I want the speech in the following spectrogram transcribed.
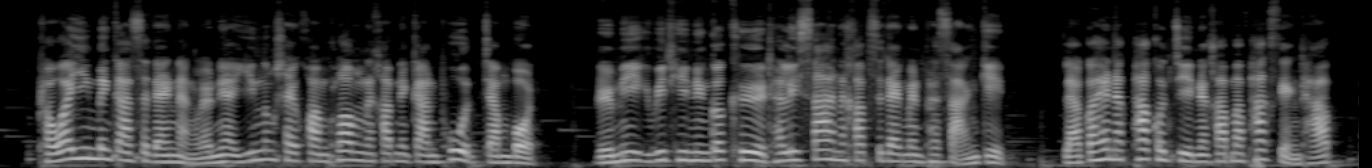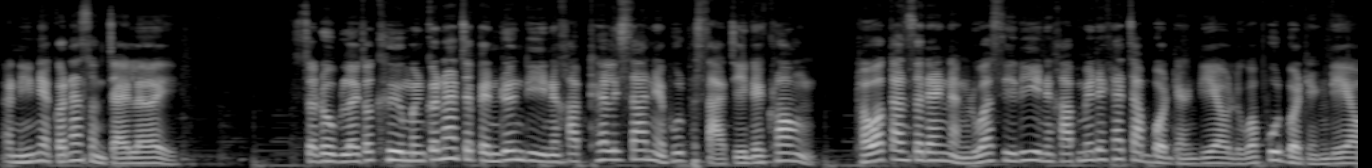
ๆ เพราะว่ายิ่งเป็นการแสดงหนังแล้วเนี่ยยิ่งต้องใช้ความคล่องนะครับในการพูดจำบท หรือมีอีกวิธีหนึ่งก็คือทาลิซ่านะครับแสดงเป็นภาษาอังกฤษ แล้วก็ให้นักพากย์คนจีนนะครับมาพากย์เสียงทับ อันนี้เนี่ยก็น่าสนใจเลย สรุปเลยก็คือมันก็น่าจะเป็นเรื่องดีนะครับถ้าลิซ่าเนี่ยพูดภาษาจีนได้คล่อง เพราะว่าการแสดงหนังหรือว่าซีรีส์นะครับไม่ได้แค่จำบทอย่างเดียวหรือว่าพูดบทอย่างเดียว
